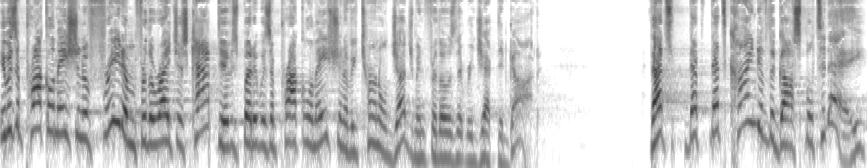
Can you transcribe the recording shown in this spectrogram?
It was a proclamation of freedom for the righteous captives, but it was a proclamation of eternal judgment for those that rejected God. That's, that, that's kind of the gospel today,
